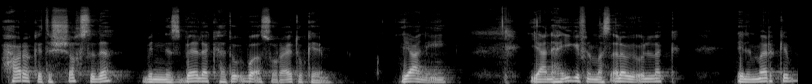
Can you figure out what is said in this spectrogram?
حركة الشخص ده بالنسبة لك هتبقى سرعته كام. يعني إيه؟ يعني هيجي في المسألة ويقول لك المركب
